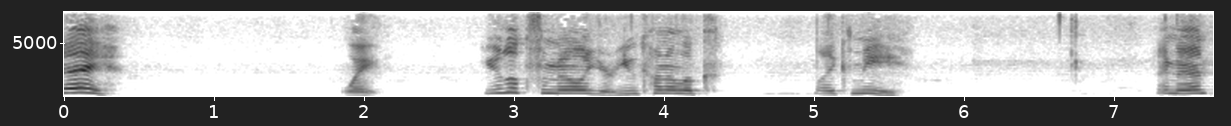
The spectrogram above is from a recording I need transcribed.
Hey! Wait, you look familiar. You kind of look like me. Hey, man.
